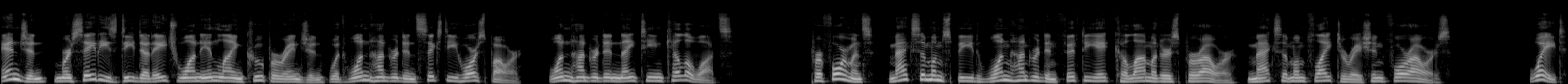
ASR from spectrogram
Engine Mercedes D.H1 inline Cooper engine with 160 horsepower, 119 kilowatts. Performance maximum speed 158 km per hour, maximum flight duration 4 hours. Weight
